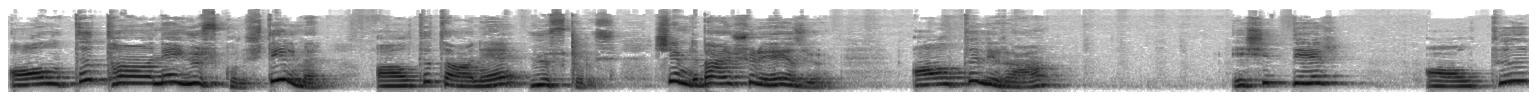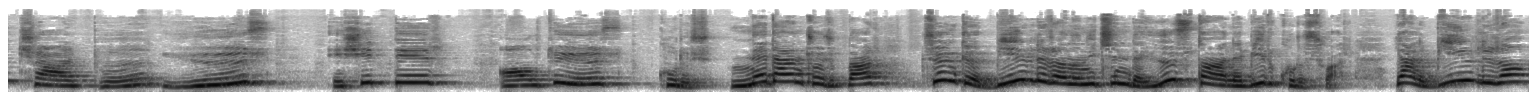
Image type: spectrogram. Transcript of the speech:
6 tane 100 kuruş değil mi? 6 tane 100 kuruş. Şimdi ben şuraya yazıyorum. 6 lira eşittir 6 çarpı 100 eşittir 600 kuruş. Neden çocuklar? Çünkü 1 liranın içinde 100 tane 1 kuruş var. Yani 1 lira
